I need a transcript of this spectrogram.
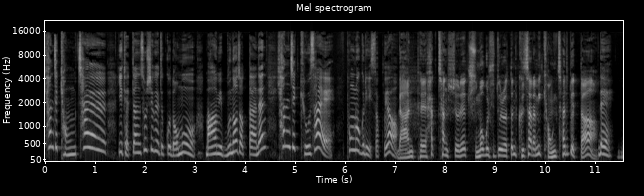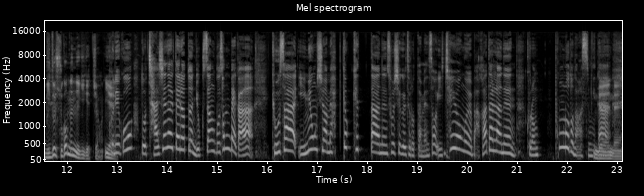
현직 경찰이 됐다는 소식을 듣고 너무 마음이 무너졌다는 현직 교사의 폭로 글이 있었고요. 나한테 학창 시절에 주먹을 휘둘렀던 그 사람이 경찰이 됐다. 네. 믿을 수가 없는 얘기겠죠. 예. 그리고 또 자신을 때렸던 육상부 선배가 교사 임용 시험에 합격했다는 소식을 들었다면서 이 채용을 막아달라는 그런 폭로도 나왔습니다. 네네. 네.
